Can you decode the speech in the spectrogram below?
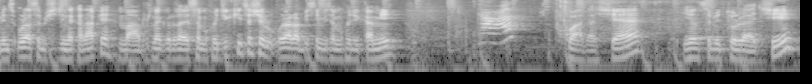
Więc Ula sobie siedzi na kanapie, ma różnego rodzaju samochodziki. Co się Ula robi z tymi samochodzikami? Wkłada się i on sobie tu leci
